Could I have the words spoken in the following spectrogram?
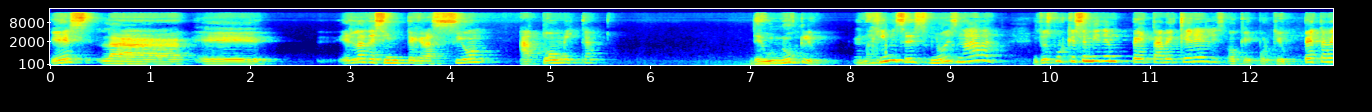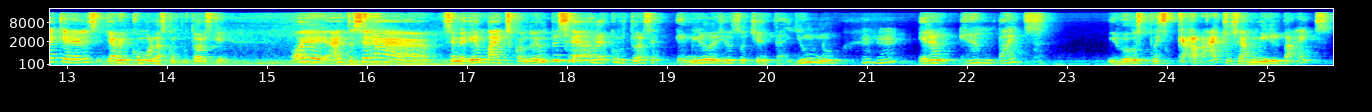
es, la, eh, es la desintegración atómica de un núcleo. Imagínense, es- no es nada. Entonces, ¿por qué se miden petabequereles? Ok, porque petabequereles, ya ven como las computadoras que, oye, antes era, se medían bytes. Cuando yo empecé a ver computadoras en 1981, Ujú. eran, eran bytes. Y luego después kbytes, o sea, mil bytes.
